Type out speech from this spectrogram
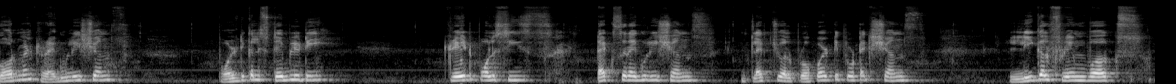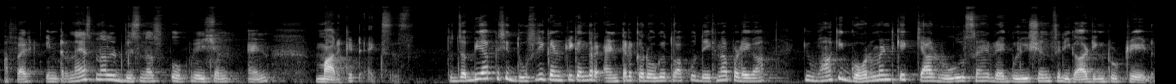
government regulations political stability trade policies tax regulations intellectual property protections legal frameworks affect international business operation and market access तो जब भी आप किसी दूसरी कंट्री के अंदर एंटर करोगे तो आपको देखना पड़ेगा कि वहाँ की गवर्नमेंट के क्या रूल्स हैं रेगुलेशंस रिगार्डिंग टू ट्रेड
